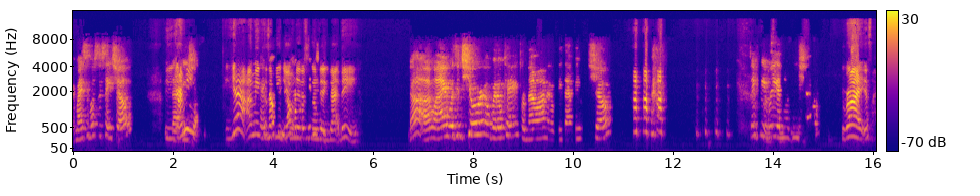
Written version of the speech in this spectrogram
Am I supposed to say show? That I mean, show. yeah, I mean, because if you don't, then it's gonna be that be. No, I wasn't sure, but okay. From now on, it'll be that be show. Simply Rhea and that be show. Right. It's like,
